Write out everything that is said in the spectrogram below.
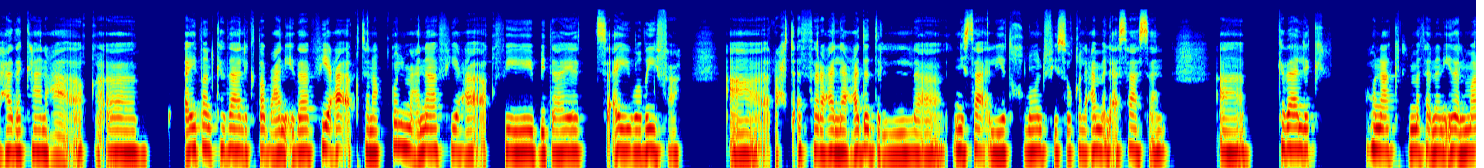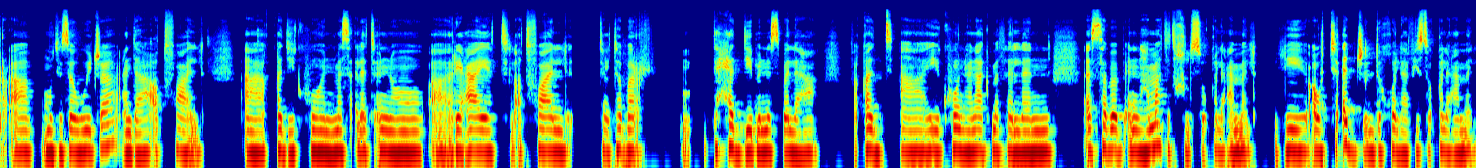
هذا كان عائق أيضا كذلك طبعا إذا في عائق تنقل معناه في عائق في بداية أي وظيفة راح تأثر على عدد النساء اللي يدخلون في سوق العمل أساسا. كذلك هناك مثلا إذا المرأة متزوجة عندها أطفال قد يكون مسألة أنه رعاية الأطفال تعتبر تحدي بالنسبة لها. فقد يكون هناك مثلا السبب أنها ما تدخل سوق العمل أو تأجل دخولها في سوق العمل.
